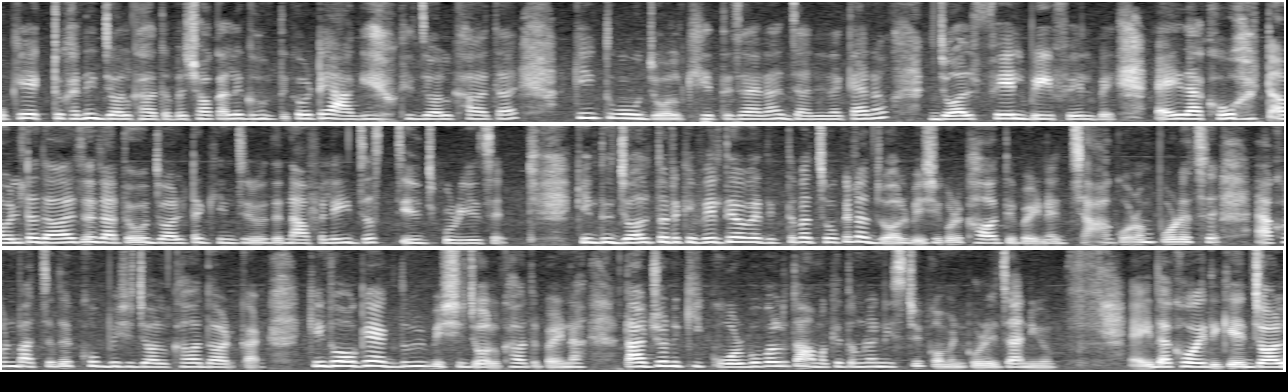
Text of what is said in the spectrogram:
ওকে একটুখানি জল খাওয়াতে হবে। সকালে ঘুম থেকে ওঠে আগে ওকে জল খাওয়াতে হয়। কিন্তু ও জল খেতে চায় না, জানি না কেন। জল ফেলবেই ফেলবে। এই দেখো টাওয়েলটা দেওয়া আছে যাতে ও জলটা গেঞ্জির মধ্যে না ফেলেই জাস্ট চেঞ্জ করিয়েছে। কিন্তু জল তো ওটাকে ফেলতে হবে। দেখতে পাচ্ছ, ওকে না জল বেশি করে খাওয়াতে পারি না। যা গরম পড়েছে। এখন বাচ্চাদের খুব বেশি জল খাওয়া দরকার। কিন্তু ওকে একদমই বেশি জল খাওয়াতে পারি না। তার জন্য কি করব বলো তো? আমাকে তোমরা নিশ্চয়ই কমেন্ট করে জানিও। এই দেখো ওইদিকে জল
